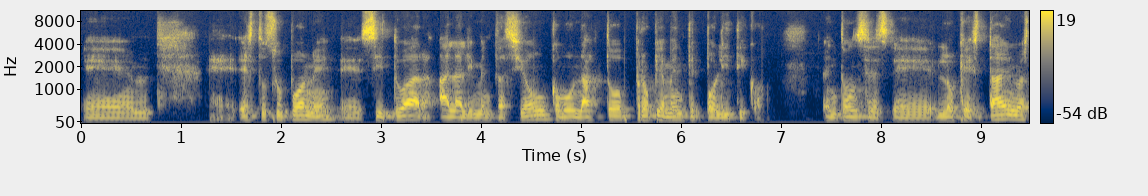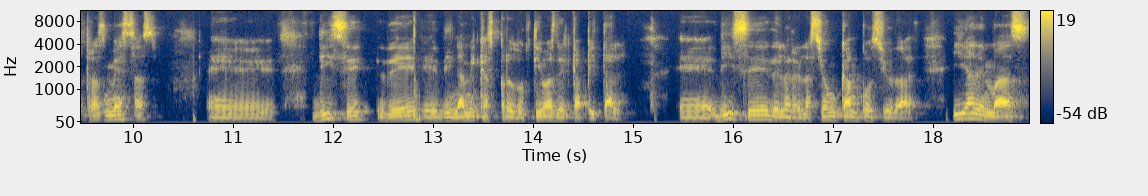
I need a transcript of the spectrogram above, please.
em, esto supone eh, situar a la alimentación como un acto propiamente político. Entonces, eh, lo que está en nuestras mesas eh, dice de dinámicas productivas del capital, dice de la relación campo-ciudad y además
